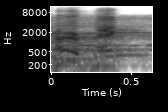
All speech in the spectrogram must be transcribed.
Perfect.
